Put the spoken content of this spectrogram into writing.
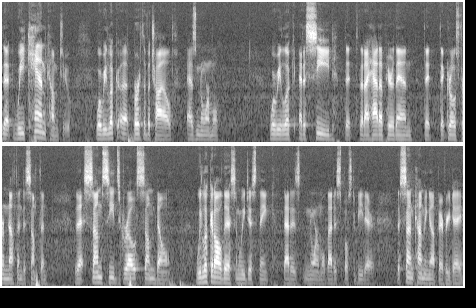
that we can come to, where we look at birth of a child as normal, where we look at a seed that, that I had up here then that, that grows from nothing to something, that some seeds grow, some don't. We look at all this and we just think, that is normal. That is supposed to be there. The sun coming up every day.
